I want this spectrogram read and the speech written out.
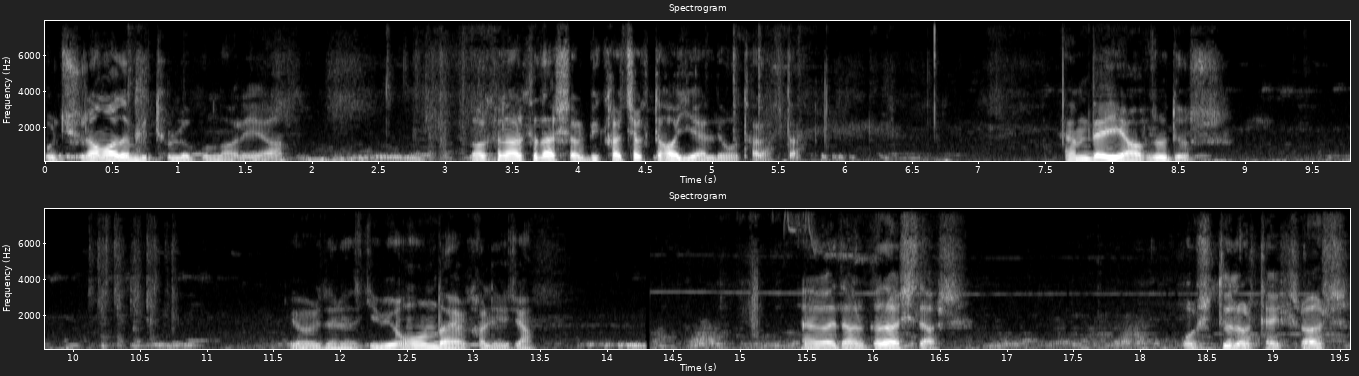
Uçuramadım bir türlü bunları ya. Bakın arkadaşlar bir kaçak daha geldi o tarafta. Hem de yavrudur. Gördüğünüz gibi onu da yakalayacağım. Evet arkadaşlar. Uçtular tekrar.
